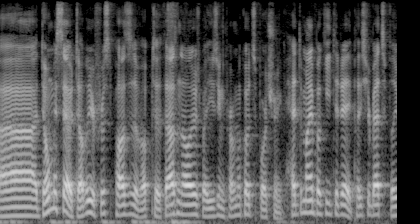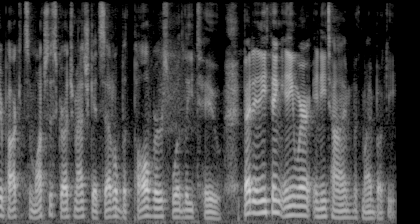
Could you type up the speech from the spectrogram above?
Uh, don't miss out. Double your first deposit of up to thousand dollars by using promo code SportsDrink. Head to MyBookie today. Place your bets, fill your pockets, and watch this grudge match get settled with Paul vs. Woodley 2. Bet anything, anywhere, anytime with MyBookie.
